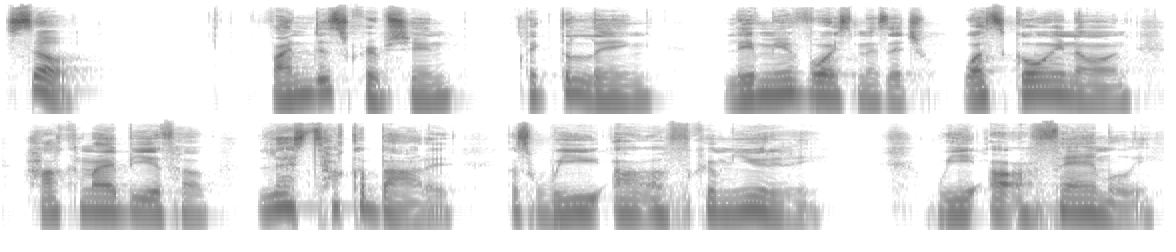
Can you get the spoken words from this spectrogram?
So find the description, click the link, leave me a voice message. What's going on? How can I be of help? Let's talk about it because we are a community. We are a family.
